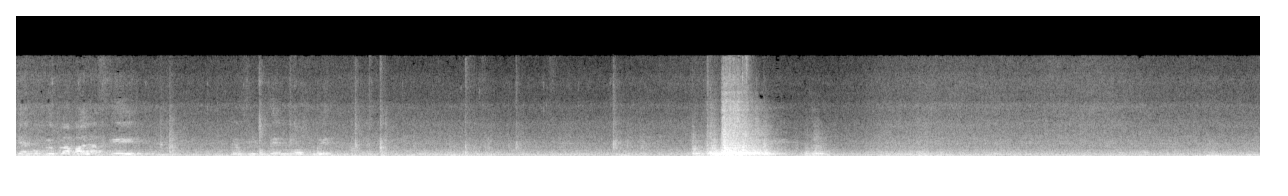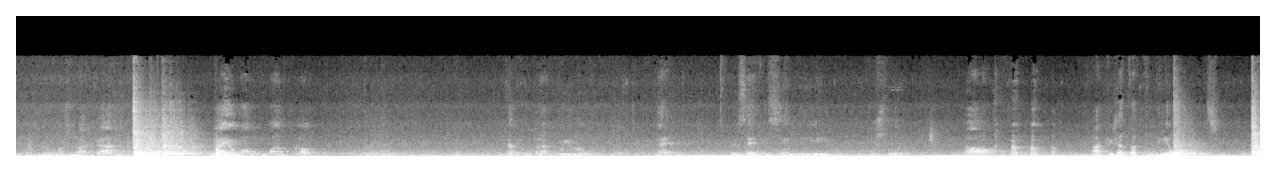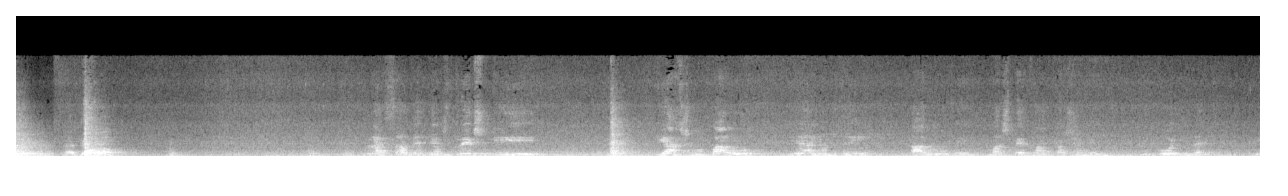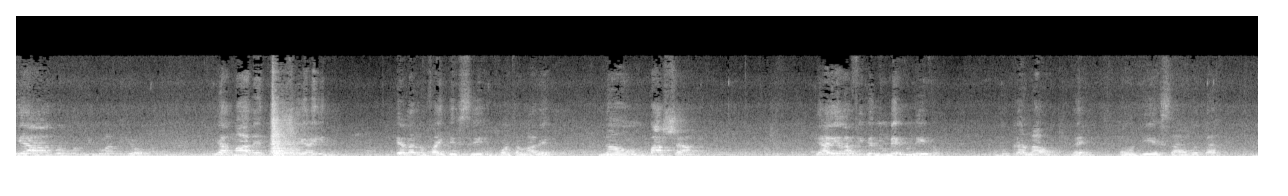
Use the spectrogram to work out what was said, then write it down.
Quer é eu trabalhar porque eu fico vendo o movimento. Vamos pra cá. Aí eu boto um bando pronto. Fica tudo tranquilo, né? Meu serviço de, de costura. Então, aqui já tá tudo em ordem. É, pessoal? Uns trechos que, que a chuva parou e aí onde tem a nuvem mais pesada está chovendo. Coisa, né? E a água continua ali, ó. E a maré está cheia ainda. Ela não vai descer enquanto a maré não baixar. E aí ela fica no mesmo nível do canal, né? Onde essa água está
